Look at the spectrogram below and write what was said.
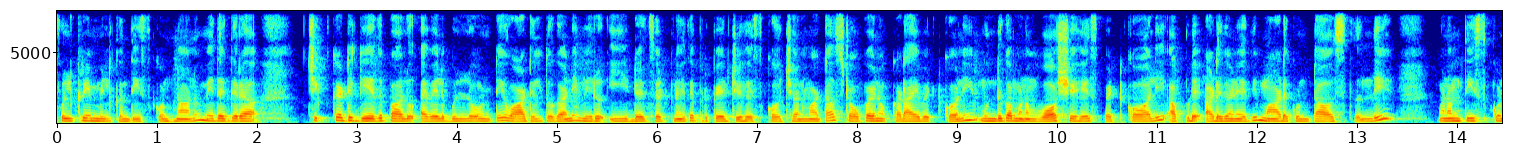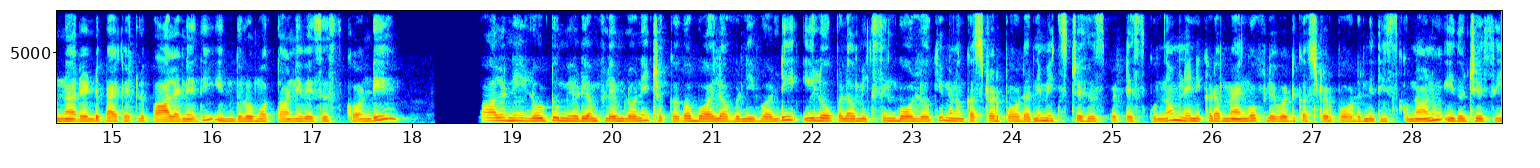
ఫుల్ క్రీమ్ మిల్క్ని తీసుకుంటున్నాను. మీ దగ్గర చిక్కటి గేదె పాలు అవైలబుల్లో ఉంటే వాటితో కానీ మీరు ఈ డెజర్ట్ని అయితే ప్రిపేర్ చేసుకోవచ్చు అనమాట స్టవ్ పైన ఒక కడాయి పెట్టుకొని ముందుగా మనం వాష్ చేసేసి పెట్టుకోవాలి. అప్పుడే అడుగు అనేది మాడకుండా వస్తుంది. మనం తీసుకున్న రెండు ప్యాకెట్లు పాలు అనేది ఇందులో మొత్తాన్ని వేసేసుకోండి. పాలని లో టు మీడియం ఫ్లేమ్లోనే చక్కగా బాయిల్ అవ్వనివ్వండి. ఈ లోపల మిక్సింగ్ బౌల్లోకి మనం కస్టర్డ్ పౌడర్ని మిక్స్ చేసేసి పెట్టేసుకుందాం. నేను ఇక్కడ మ్యాంగో ఫ్లేవర్డ్ కస్టర్డ్ పౌడర్ని తీసుకున్నాను. ఇది వచ్చేసి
